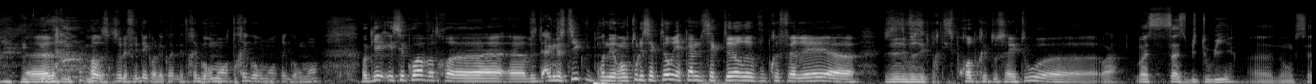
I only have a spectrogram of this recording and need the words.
euh, surtout les fintech, on les connaît très gourmands, très gourmands, très gourmands. Ok, et c'est quoi votre. euh, euh, vous êtes agnostique Vous prenez vraiment tous les secteurs Il y a quand même des secteurs que vous préférez euh, Vous avez vos expertises propres et tout ça et tout Voilà. Ouais, ça c'est B2B, euh, donc c'est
